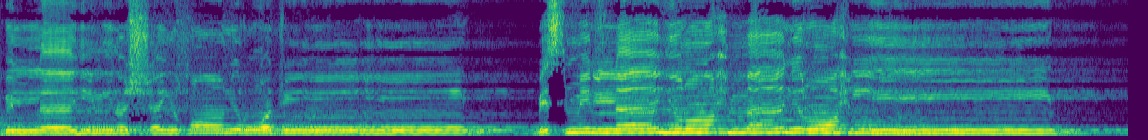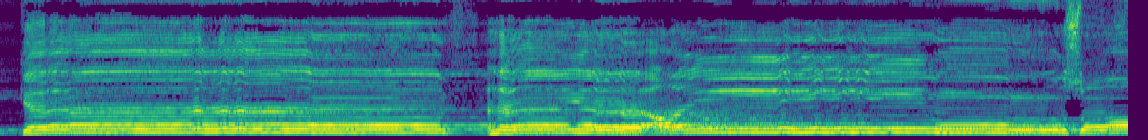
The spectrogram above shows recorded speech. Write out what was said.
بالله من الشيطان الرجيم. بسم الله الرحمن الرحيم. كاف ها يا عين صاد.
